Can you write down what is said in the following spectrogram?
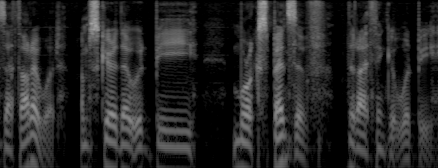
as I thought I would. I'm scared that it would be more expensive than I think it would be,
